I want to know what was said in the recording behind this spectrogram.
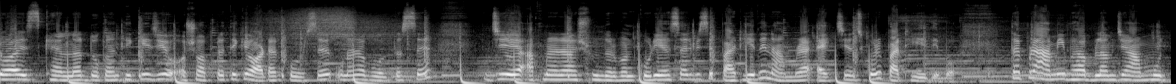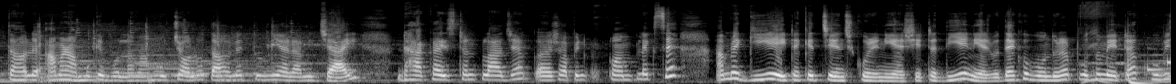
টয়স খেলনার দোকান থেকে যে শপটা থেকে অর্ডার করছে, ওনারা বলতেছে যে আপনারা সুন্দরবন কোরিয়ার সার্ভিসে পাঠিয়ে দেন, আমরা এক্সচেঞ্জ করে পাঠিয়ে দেব। তারপরে আমি ভাবলাম যে, আম্মু, তাহলে আমার আম্মুকে বললাম, আম্মু, চলো তাহলে তুমি আর আমি যাই ঢাকা ইস্টার্ন প্লাজা শপিং কমপ্লেক্সে আমরা গিয়ে এটাকে চেঞ্জ করে নিয়ে আসি, এটা দিয়ে নিয়ে আসব। দেখো বন্ধুরা, প্রথমে এটা খুবই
